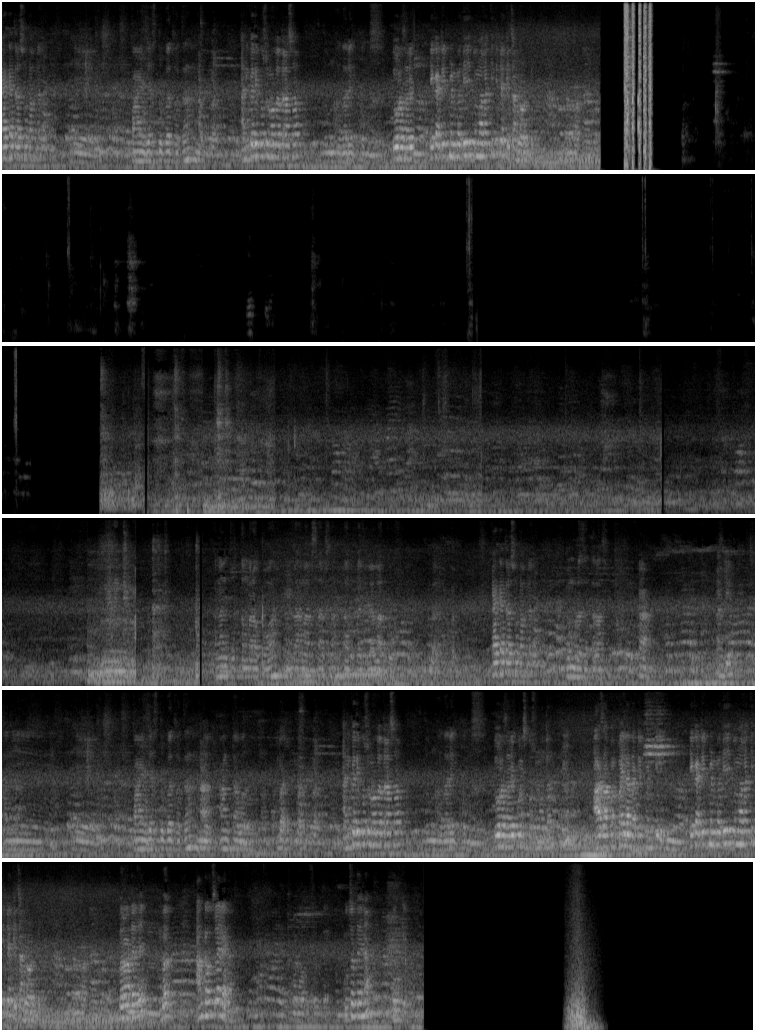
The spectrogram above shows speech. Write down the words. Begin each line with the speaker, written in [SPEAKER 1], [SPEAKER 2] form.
[SPEAKER 1] काय काय त्रास होता आपल्याला?
[SPEAKER 2] पाय जास्त दुखत होता.
[SPEAKER 1] आणि कधीपासून होता त्रास हा?
[SPEAKER 2] दोन हजार एकोणीस.
[SPEAKER 1] दोन हजार एका ट्रीटमेंटमध्ये तुम्हाला किती टक्के चांगलं वाटतं?
[SPEAKER 2] सारसा तालुका जिल्हा लातूर.
[SPEAKER 1] काय काय त्रास होता आपल्याला?
[SPEAKER 2] कमरेचा त्रास होता.
[SPEAKER 1] हा. आणखी?
[SPEAKER 2] आणि हे पाय जास्त दुखत होता
[SPEAKER 1] हा.
[SPEAKER 2] अंगठावर होता.
[SPEAKER 1] बरं बरं बरं. आणि कधीपासून होता त्रास हा?
[SPEAKER 2] दोन हजार एकोणीस.
[SPEAKER 1] दोन हजार एकोणीसपासून होता. हं? आज आपण पहिल्यांदा ट्रीटमेंट केली. एका ट्रीटमेंटमध्ये तुम्हाला किती टक्के चांगलं वाटतं बरं वाटायचंय बरं अंगठा उचलायला का?
[SPEAKER 2] थोडा उचलते
[SPEAKER 1] उचलतंय ना ओके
